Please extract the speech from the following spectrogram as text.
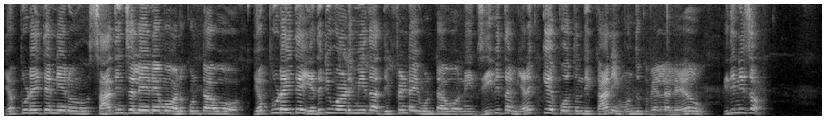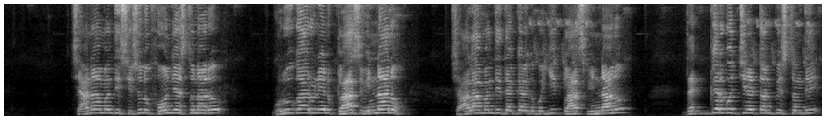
ఎప్పుడైతే నేను సాధించలేనేమో అనుకుంటావో ఎప్పుడైతే ఎదుటివాడి మీద డిఫెండ్ అయి ఉంటావో నీ జీవితం వెనక్కే పోతుంది కానీ ముందుకు వెళ్ళలేవు. ఇది నిజం. చాలామంది శిష్యులు ఫోన్ చేస్తున్నారు. గురువుగారు నేను క్లాస్ విన్నాను. చాలామంది దగ్గరకు పోయి క్లాస్ విన్నాను. దగ్గరకు వచ్చినట్టు అనిపిస్తుంది.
